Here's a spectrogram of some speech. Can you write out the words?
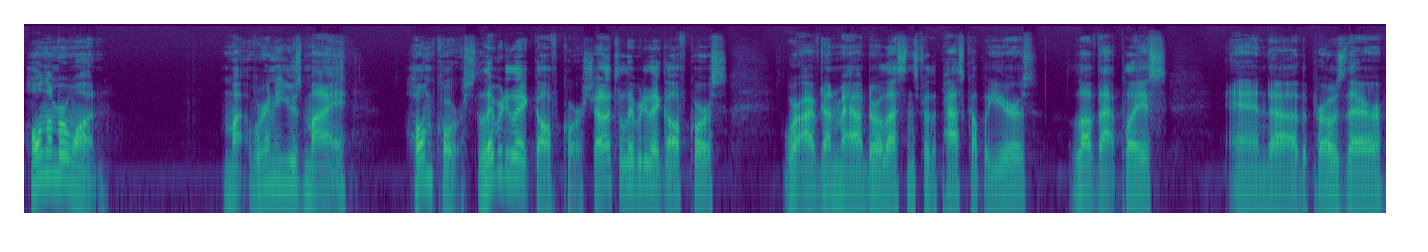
Hole number one. My, we're going to use my home course, Liberty Lake Golf Course. Shout out to Liberty Lake Golf Course, where I've done my outdoor lessons for the past couple years. Love that place and uh, the pros there.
